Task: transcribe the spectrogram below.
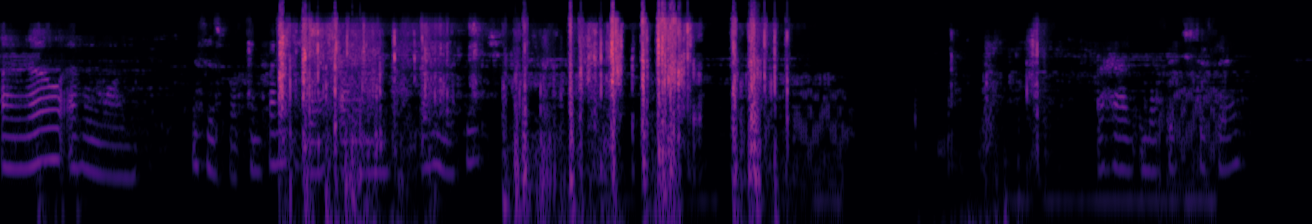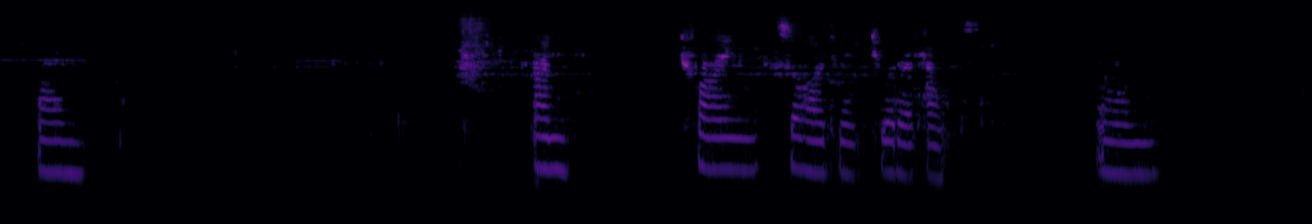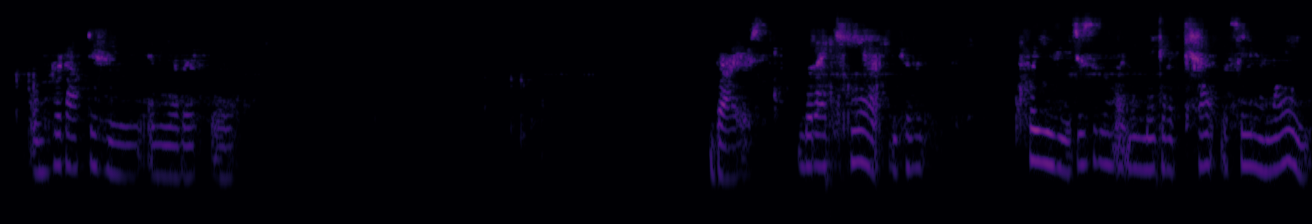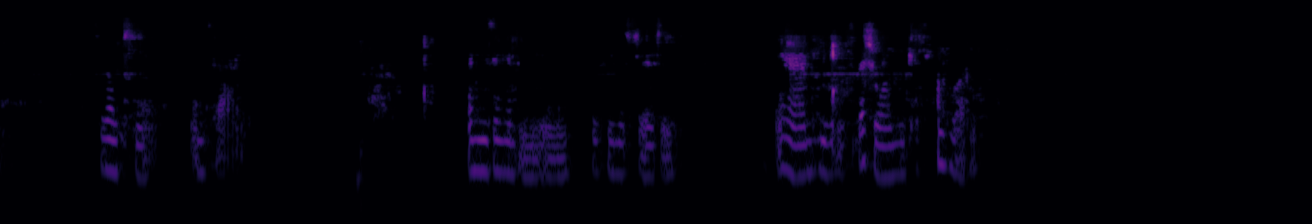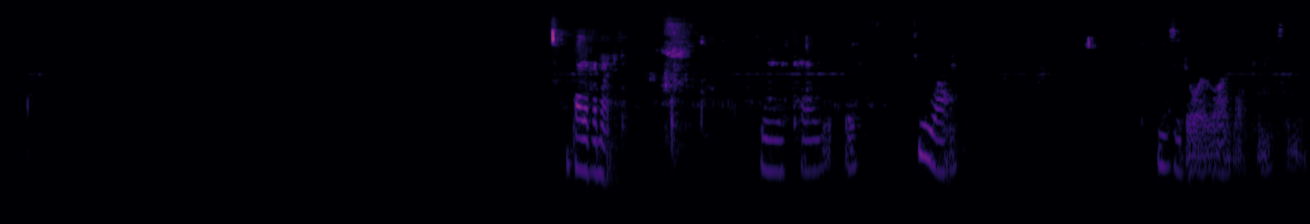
Hello everyone, this is Webkinfun here, um, I have a message. I have a message to say. Um, I'm trying so hard to make two other accounts. Um, one for Doctor Who and the other for Briars. But I can't because it's crazy. It just doesn't let me make an account the same way. So I can't. I'm sorry. I'm using a beanie for famous jersey. And he was a special one because he was. Better than us. Here's target this 2Y. He's adorable. I him so much.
